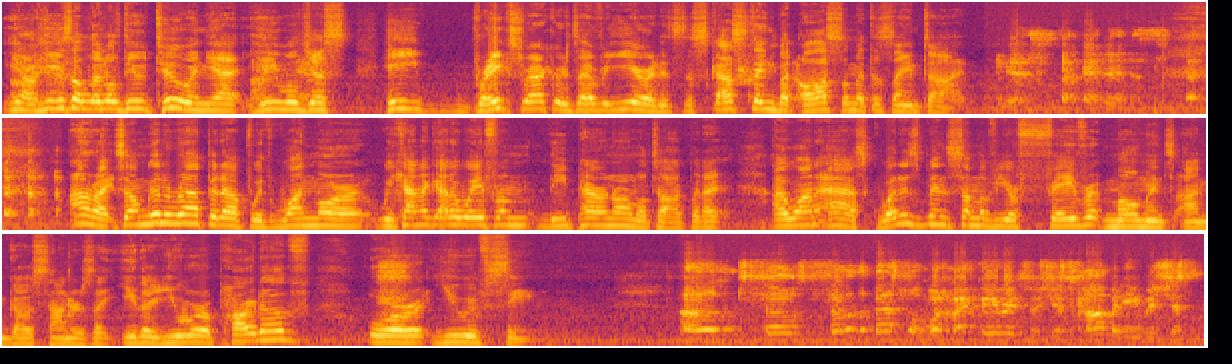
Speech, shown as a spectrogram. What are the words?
You know Oh, yeah. he's a little dude too, and yet he will yeah. just he breaks records every year, and it's disgusting but awesome at the same time. it is. It is. All right, so I'm going to wrap it up with one more. We kind of got away from the paranormal talk, but I I want to ask, what has been some of your favorite moments on Ghost Hunters that either you were a part of or you have seen? Um, so some of the best one, one of my favorites was just comedy. Was just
